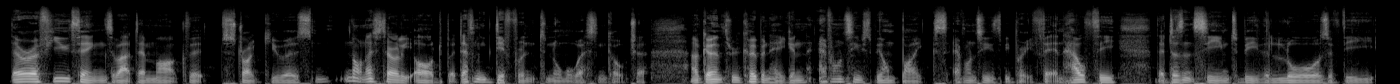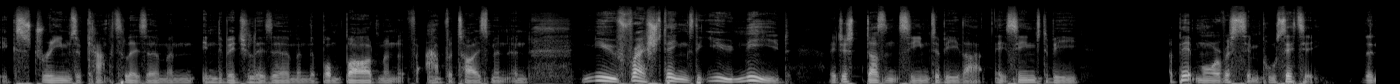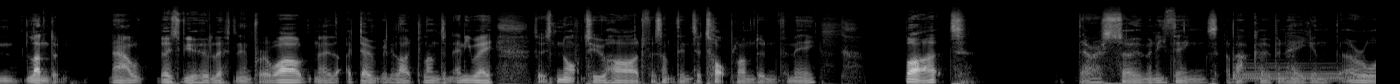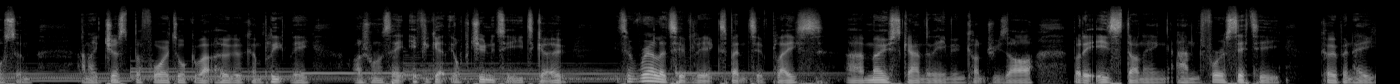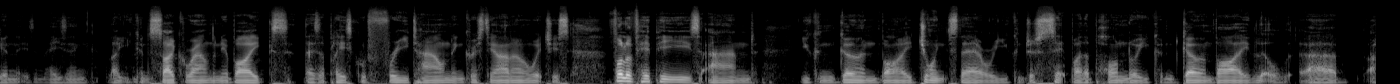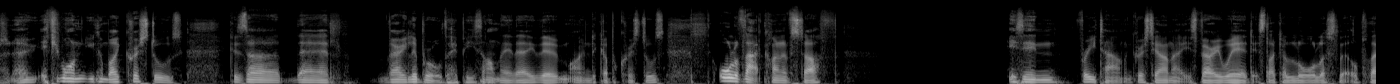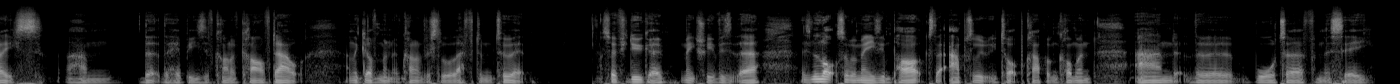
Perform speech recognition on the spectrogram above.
There are a few things about Denmark that strike you as not necessarily odd, but definitely different to normal Western culture. Now, going through Copenhagen, everyone seems to be on bikes. Everyone seems to be pretty fit and healthy. There doesn't seem to be the laws of the extremes of capitalism and individualism and the bombardment of advertisement and new, fresh things that you need. It just doesn't seem to be that. It seems to be a bit more of a simple city than London. Now, those of you who have lived in for a while know that I don't really like London anyway, so it's not too hard for something to top London for me. But there are so many things about Copenhagen that are awesome. And I just, before I talk about Hygge completely, I just want to say if you get the opportunity to go, it's a relatively expensive place. Uh, most Scandinavian countries are, but it is stunning. And for a city, Copenhagen is amazing. Like you can cycle around on your bikes. There's a place called Freetown in Christiania, which is full of hippies, and you can go and buy joints there, or you can just sit by the pond, or you can go and buy little. Uh, I don't know. If you want, you can buy crystals because uh, they're very liberal. The hippies, aren't they? They they mind a couple of crystals. All of that kind of stuff is in Freetown and Christiania. It's very weird. It's like a lawless little place. Um, that the hippies have kind of carved out, and the government have kind of just left them to it. So if you do go, make sure you visit there. There's lots of amazing parks that absolutely top Clapham Common, and the water from the sea,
